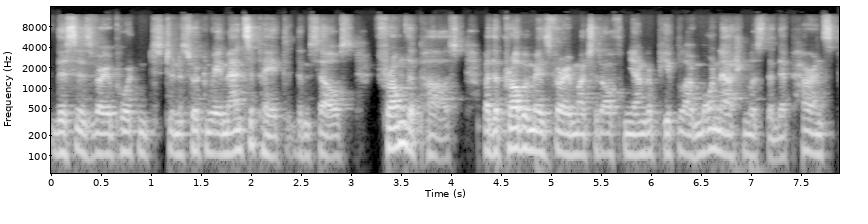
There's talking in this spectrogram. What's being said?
this is very important to, in a certain way, emancipate themselves from the past. But the problem is very much that often younger people are more nationalist than their parents,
